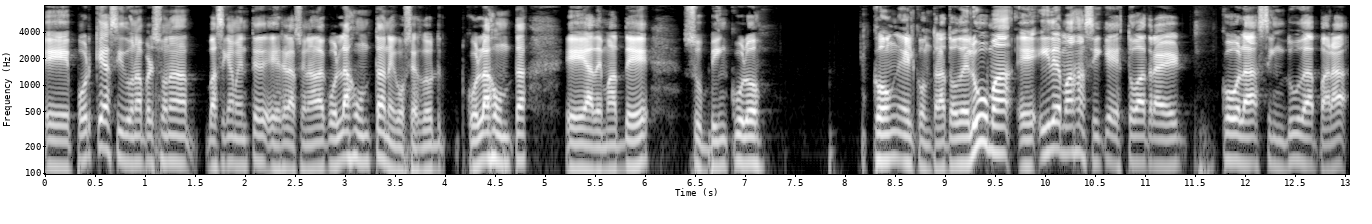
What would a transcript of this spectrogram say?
eh, porque ha sido una persona básicamente eh, relacionada con la Junta, negociador con la Junta, eh, además de sus vínculos con el contrato de Luma y demás, así que esto va a traer cola sin duda para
